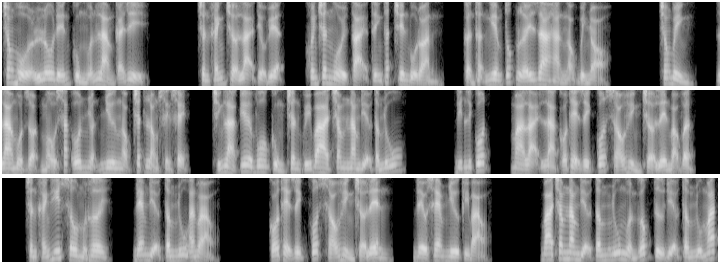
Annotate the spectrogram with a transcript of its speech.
trong hồ lô đến cùng muốn làm cái gì? Trần khánh trở lại tiểu viện, khoanh chân ngồi tại tinh thất trên bồ đoàn, cẩn thận nghiêm túc lấy ra hàn ngọc bình nhỏ. Trong bình là một giọt màu sắc ôn nhuận như ngọc chất lỏng sền sệt, chính là kia vô cùng chân quý ba trăm năm điệu tâm lũ đinh dịch cốt mà lại là có thể dịch cốt sáu hình trở lên bảo vật. Trần khánh hít sâu một hơi đem điệu tâm lũ ăn vào. Có thể dịch cốt sáu hình trở lên đều xem như kỳ bảo. Ba trăm năm điệu tâm lũ nguồn gốc từ điệu tâm lũ mắt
